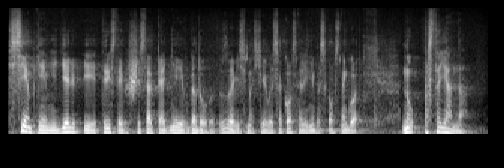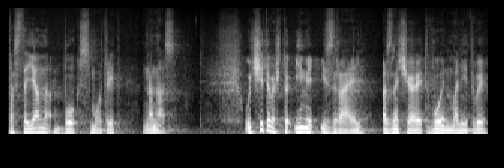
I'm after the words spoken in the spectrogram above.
7 дней в неделю и 365 дней в году, в зависимости, высокосный или невысокосный год. Ну, постоянно, постоянно Бог смотрит на нас. Учитывая, что имя Израиль означает «воин молитвы»,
